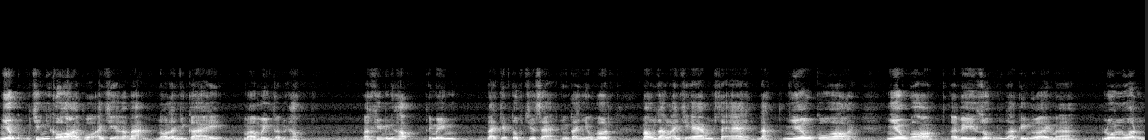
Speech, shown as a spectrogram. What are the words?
nhiều, chính câu hỏi của anh chị và các bạn, nó là những cái mà mình cần phải học. Và khi mình học thì mình lại tiếp tục chia sẻ chúng ta nhiều hơn. Mong rằng anh chị em sẽ đặt nhiều câu hỏi, nhiều câu hỏi. Tại vì Dũng là cái người mà luôn luôn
